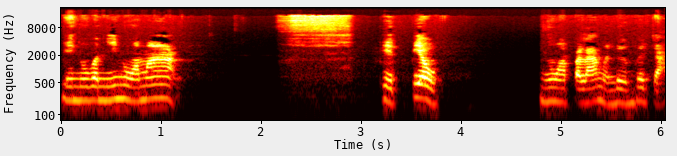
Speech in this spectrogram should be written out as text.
เมนูวันนี้นัวมาก เผ็ดเปรี้ยว นัวปลาร้าเหมือนเดิมเพื่อนจ๋า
